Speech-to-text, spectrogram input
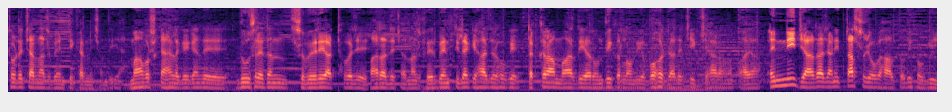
ਤੁਹਾਡੇ ਚਰਨਾਂ 'ਚ ਬੇਨਤੀ ਕਰਨੀ ਚਾਹੁੰਦੀ ਹੈ ਮਹਾਂਪੁਰਸ਼ ਕਹਿਣ ਲੱਗੇ, ਕਹਿੰਦੇ, ਦੂਸਰੇ ਦਿਨ ਸਵੇਰੇ 8 ਵਜੇ ਮਹਾਰਾਜ ਦੇ ਚਰਨਾਂ 'ਚ ਫਿਰ ਬੇਨਤੀ ਲੈ ਕੇ ਹਾਜ਼ਰ ਹੋ ਗਏ। ਟੱਕਰਾਂ ਮਾਰਦੀ ਆ, ਰੋਂਦੀ ਕਰ ਲਾਉਂਦੀ ਆ, ਬਹੁਤ ਜ਼ਿਆਦਾ ਚੀਕ ਚਿਹਾੜਾ ਉਹਨਾਂ ਪਾਇਆ। ਇੰਨੀ ਜ਼ਿਆਦਾ ਜਾਨੀ ਤਰਸਯੋਗ ਹਾਲਤ ਉਹਦੀ ਹੋ ਗਈ।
